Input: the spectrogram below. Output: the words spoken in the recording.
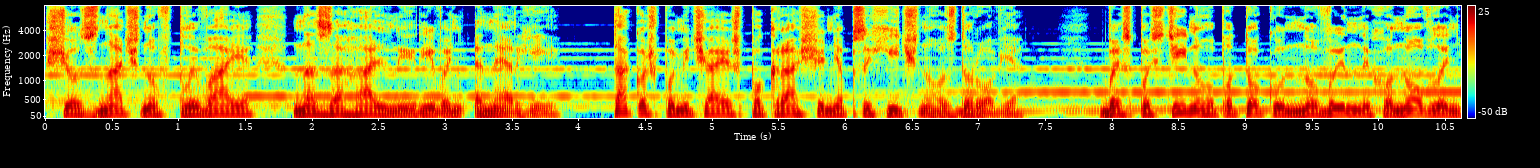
що значно впливає на загальний рівень енергії. Також помічаєш покращення психічного здоров'я. Без постійного потоку новинних оновлень,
